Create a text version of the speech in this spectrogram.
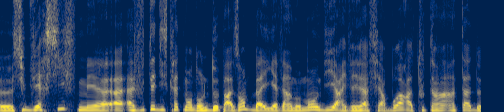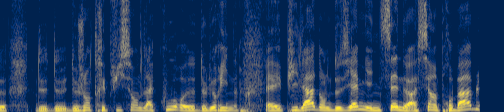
euh, subversifs, mais ajoutés discrètement. Dans le 2, par exemple, bah, il y avait un moment où dit arrivait à faire boire à tout un, tas de, de, gens très puissants de la cour de l'urine. et puis là, dans le deuxième, il y a une scène assez improbable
